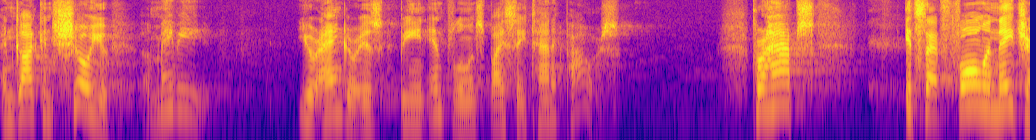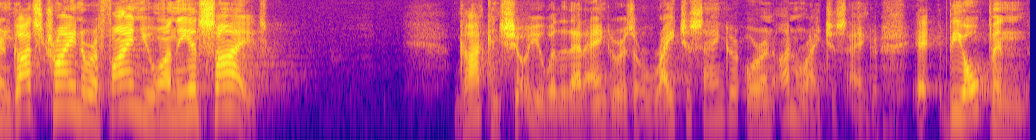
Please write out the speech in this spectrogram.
And God can show you uh, maybe your anger is being influenced by satanic powers. Perhaps it's that fallen nature, and God's trying to refine you on the inside. God can show you whether that anger is a righteous anger or an unrighteous anger. Eh, be open,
